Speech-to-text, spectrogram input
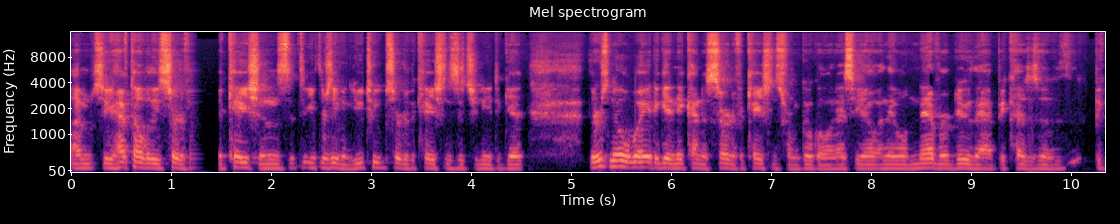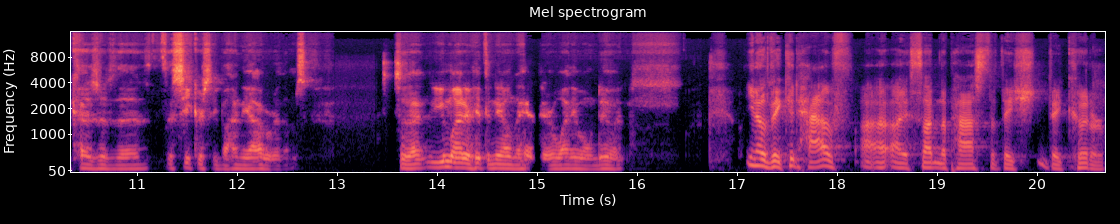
Um, so you have to have all these certifications. There's even YouTube certifications that you need to get. There's no way to get any kind of certifications from Google and SEO, and they will never do that because of because of the the secrecy behind the algorithms. So that you might have hit the nail on the head there. Why they won't do it you know they could have uh, i thought in the past that they sh- they could or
